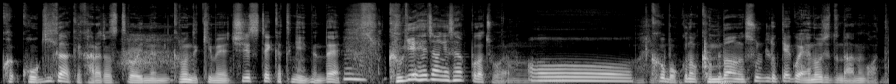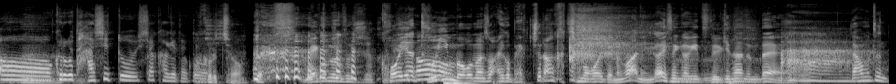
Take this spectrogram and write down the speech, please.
고- 고기가 이렇게 갈아져서 들어있는 그런 느낌의 치즈 스테이크 같은 게 있는데 그게 해장이 생각보다 좋아요. 오. 그거 먹고 나면 금방 술도 깨고 에너지도 나는 것 같아요. 어, 그리고 다시 또 시작하게 되고. 그렇죠. 먹으면서 시작. 거의 한 두입 먹으면서 아 이거 맥주랑 같이 먹어야 되는 거 아닌가 이 생각이 들긴 하는데 아. 아무튼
